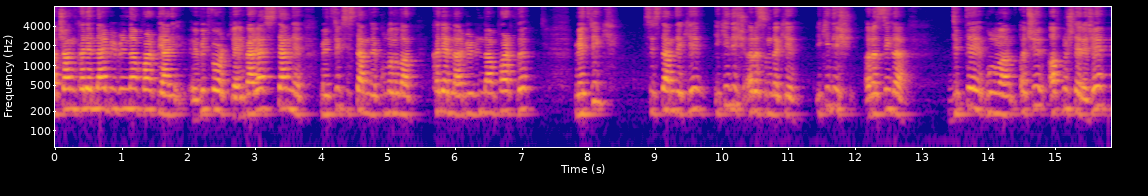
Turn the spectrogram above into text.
açan kalemler birbirinden farklı. Yani e, Whitworth ya imperial sistemle metrik sistemde kullanılan kalemler birbirinden farklı. Metrik sistemdeki iki diş arasındaki iki diş arasıyla dipte bulunan açı 60 derece.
